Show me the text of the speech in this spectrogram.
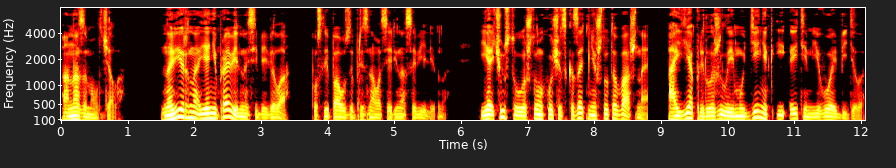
Она замолчала. «Наверное, я неправильно себя вела», — после паузы призналась Арина Савельевна. «Я чувствовала, что он хочет сказать мне что-то важное, а я предложила ему денег и этим его обидела.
